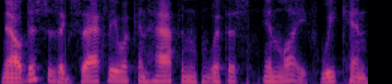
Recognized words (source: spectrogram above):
Now, this is exactly what can happen with us in life. We can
